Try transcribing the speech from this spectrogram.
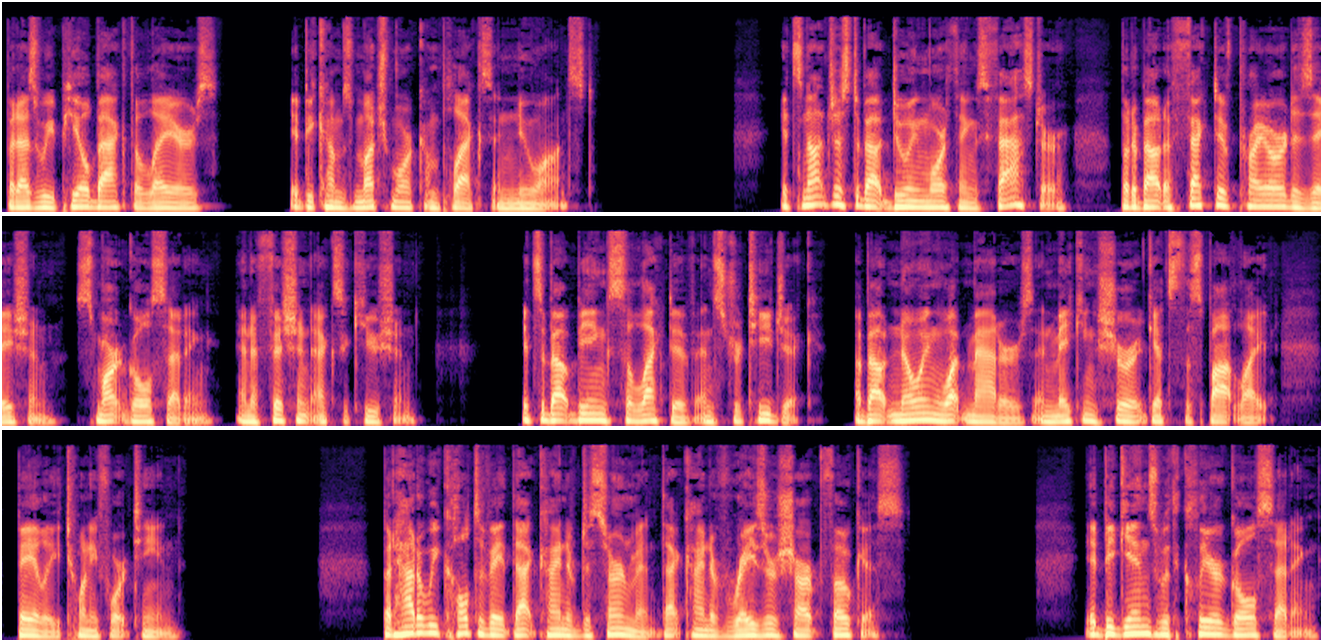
But as we peel back the layers, it becomes much more complex and nuanced. It's not just about doing more things faster, but about effective prioritization, smart goal setting, and efficient execution. It's about being selective and strategic, about knowing what matters and making sure it gets the spotlight. Bailey, 2014. But how do we cultivate that kind of discernment, that kind of razor sharp focus? It begins with clear goal setting.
